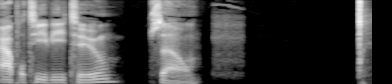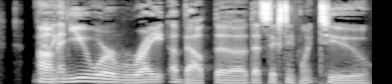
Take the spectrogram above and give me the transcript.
Apple TV too. So. Um, and you were right about the that 16.2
